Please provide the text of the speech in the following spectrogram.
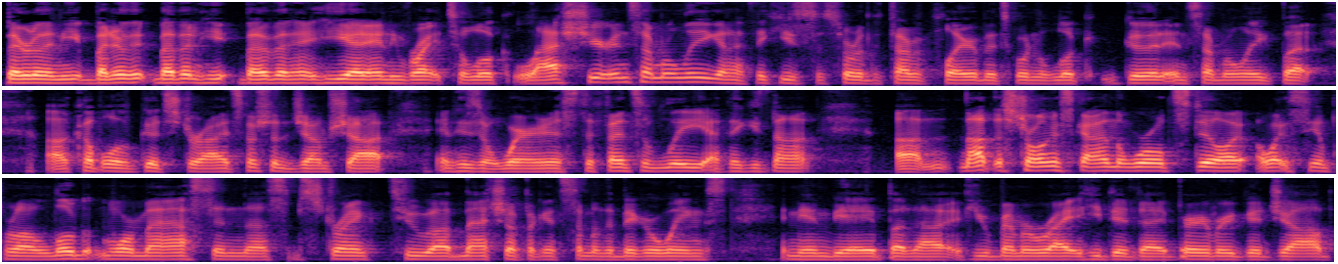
better than he better, better than he better than he had any right to look last year in summer league, and I think he's sort of the type of player that's going to look good in summer league. But a couple of good strides, especially the jump shot and his awareness defensively. I think he's not um, not the strongest guy in the world. Still, I, I, like to see him put on a little bit more mass and uh, some strength to uh, match up against some of the bigger wings in the NBA. But uh, if you remember right, he did a very very good job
